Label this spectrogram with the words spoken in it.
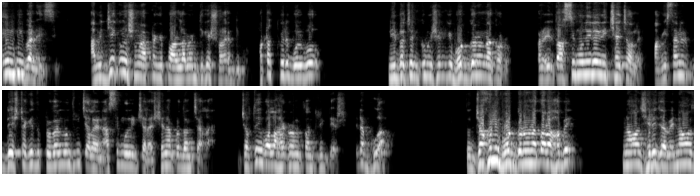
এমপি বানাইছি। আমি যে কোনো সময় আপনাকে পার্লামেন্ট থেকে সরাই দিব। হঠাৎ করে বলব, নির্বাচন কমিশনকে ভোট গণনা করো। কারণ এটা তো আসিম মনিরের ইচ্ছায় চলে। পাকিস্তানের দেশটা কিন্তু প্রধানমন্ত্রী চালায় না, আসিম মনির চালায়, সেনাপ্রধান চালায়। যতই বলা হয় গণতান্ত্রিক দেশ, এটা ভুয়া। তো যখনই ভোট গণনা করা হবে, নামাজ হেরে যাবে। নামাজ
